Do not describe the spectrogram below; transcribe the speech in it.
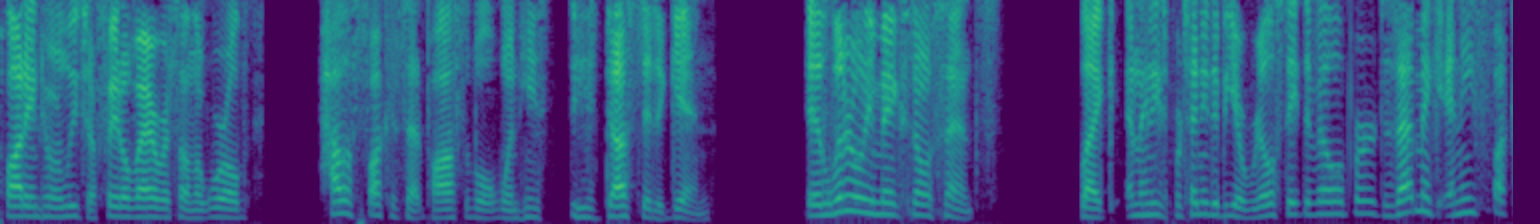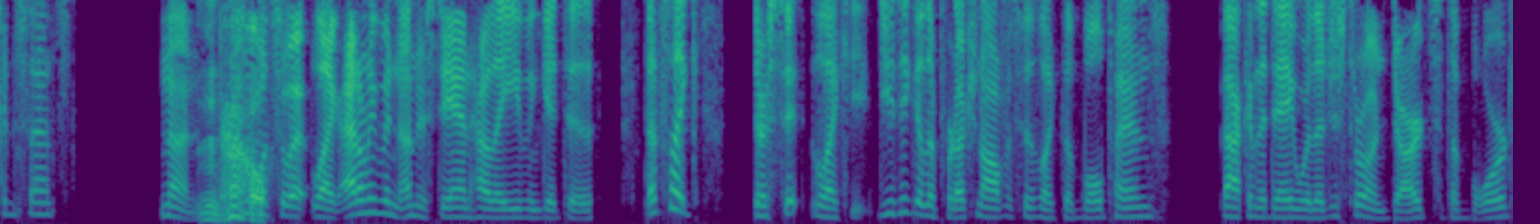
plotting to unleash a fatal virus on the world. How the fuck is that possible when he's he's dusted again? It literally makes no sense. Like, and then he's pretending to be a real estate developer. Does that make any fucking sense? None. None whatsoever. Like, I don't even understand how they even get to. That's like they're sit. Like, do you think of the production offices like the bullpens back in the day where they're just throwing darts at the board?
